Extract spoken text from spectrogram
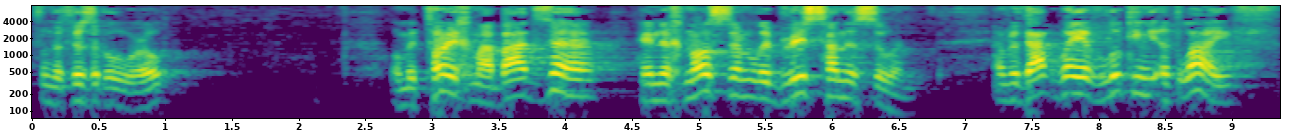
from the physical world. And with that way of looking at life,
